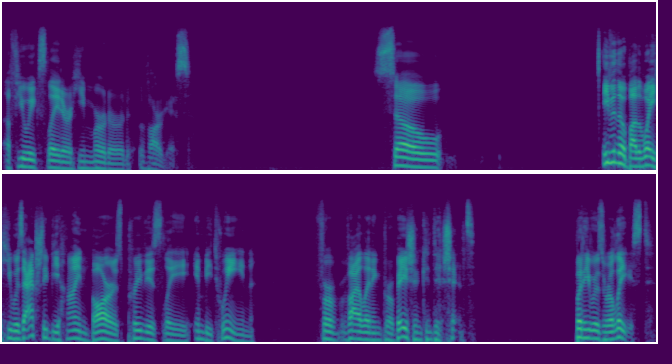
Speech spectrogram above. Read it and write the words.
a few weeks later, he murdered Vargas. So, even though, by the way, he was actually behind bars previously in between for violating probation conditions, but he was released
